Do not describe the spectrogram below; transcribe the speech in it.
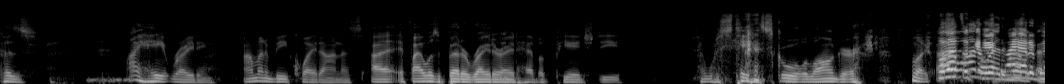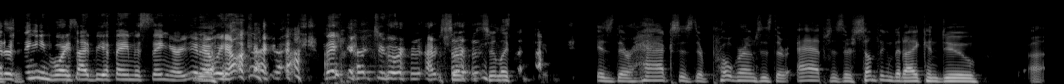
because I hate writing. I'm gonna be quite honest. I if I was a better writer, Mm. I'd have a PhD. I would have stayed in school longer. Like, Well, that's okay. If I had a better essay. singing voice, I'd be a famous singer. You know, Yeah. we all make our tour our So so, like, is there hacks? Is there programs? Is there apps? Is there something that I can do, uh,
